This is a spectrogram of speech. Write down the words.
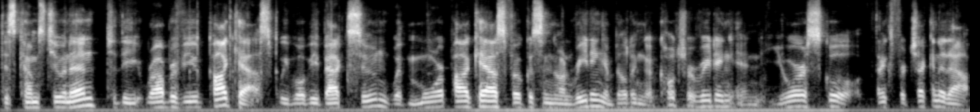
This comes to an end to the Robb Review podcast. We will be back soon with more podcasts focusing on reading and building a culture of reading in your school. Thanks for checking it out.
